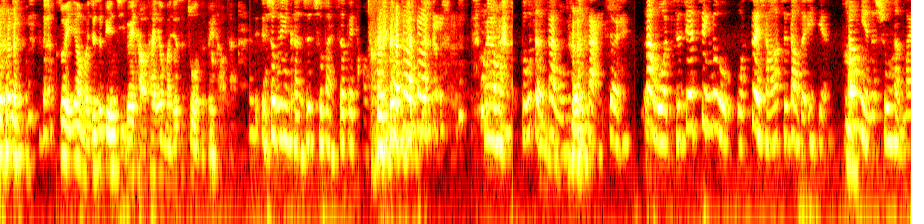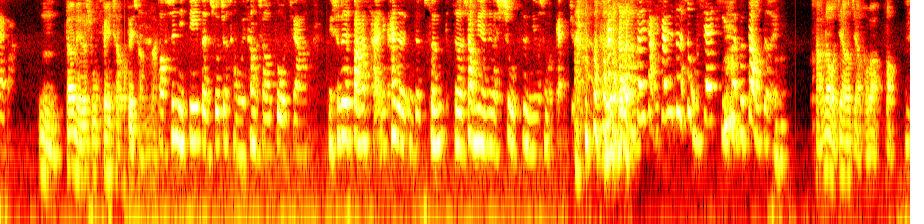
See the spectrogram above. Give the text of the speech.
所以，要么就是编辑被淘汰，要么就是作者被淘汰。也说不定可能是出版社被淘汰。没有没有，读者在，我们就在。对，那我直接进入我最想要知道的一点：当年的书很卖吧？嗯，当年的书非常非常卖。老师，你第一本书就成为畅销作家。你是不是发财？你看着你的存折上面的那个数字，你有什么感觉？跟我们分享一下，因为这个是我们现在体会不到的。好，那我这样讲好不好？好，《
